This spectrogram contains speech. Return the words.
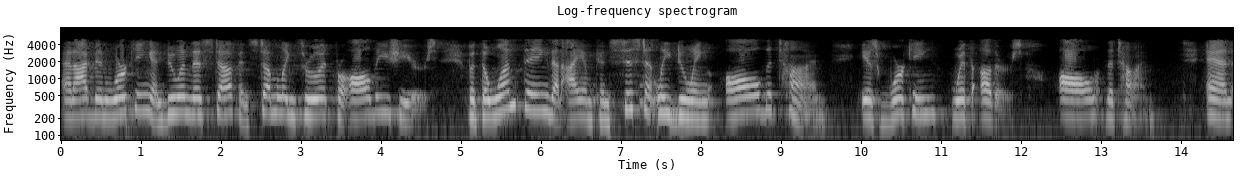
And I've been working and doing this stuff and stumbling through it for all these years. But the one thing that I am consistently doing all the time is working with others all the time. And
